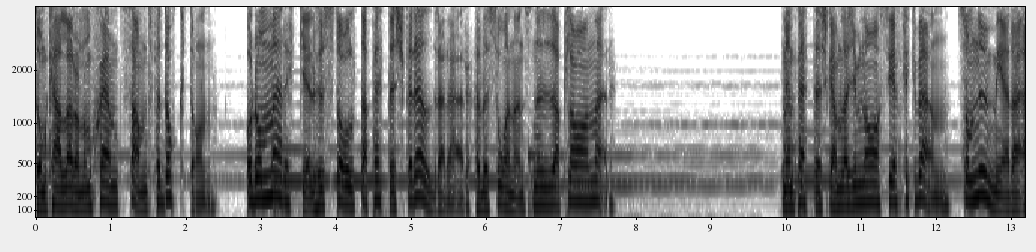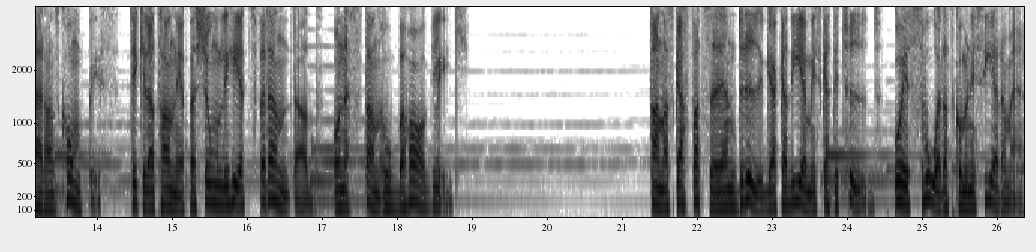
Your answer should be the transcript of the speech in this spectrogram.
De kallar honom skämtsamt för doktorn och de märker hur stolta Petters föräldrar är över sonens nya planer. Men Petters gamla gymnasieflickvän, som numera är hans kompis, tycker att han är personlighetsförändrad och nästan obehaglig. Han har skaffat sig en dryg akademisk attityd och är svår att kommunicera med.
